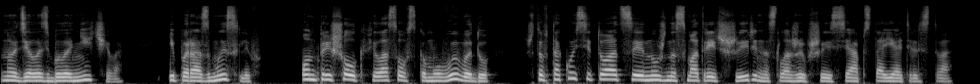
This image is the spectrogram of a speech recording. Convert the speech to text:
Но делать было нечего, и, поразмыслив, он пришел к философскому выводу, что в такой ситуации нужно смотреть шире на сложившиеся обстоятельства.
